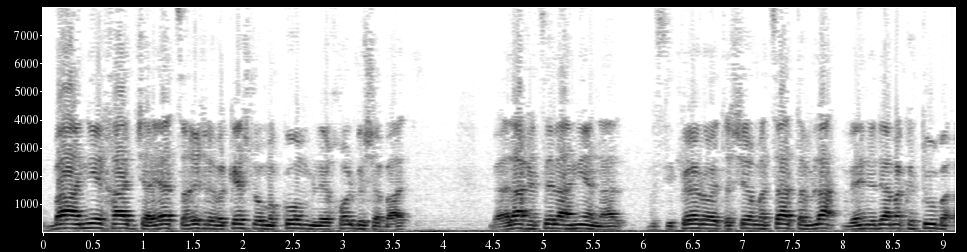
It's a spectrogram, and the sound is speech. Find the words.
ובא עני אחד שהיה צריך לבקש לו מקום לאכול בשבת, והלך אצל העני הנ"ל, וסיפר לו את אשר מצא הטבלה, ואין יודע מה כתוב בה.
